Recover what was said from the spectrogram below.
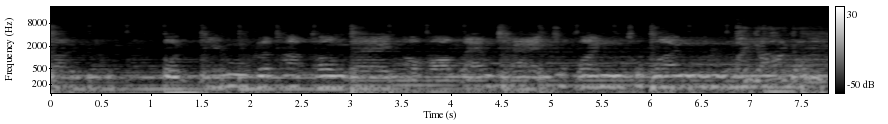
กันตดผิวกระทะทองแดงเอาหอกแหลมแทงทุกวันทุกวันพยายม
